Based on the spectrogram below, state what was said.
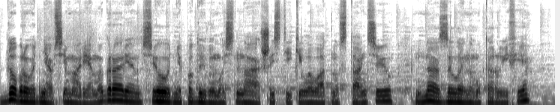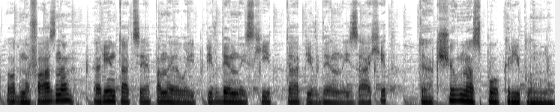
Доброго дня всім аріям аграріям. Сьогодні подивимось на 6 кВт станцію на зеленому тарифі. Однофазна. Орієнтація панелей Південний Схід та Південний Захід. Так, що в нас по кріпленню?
